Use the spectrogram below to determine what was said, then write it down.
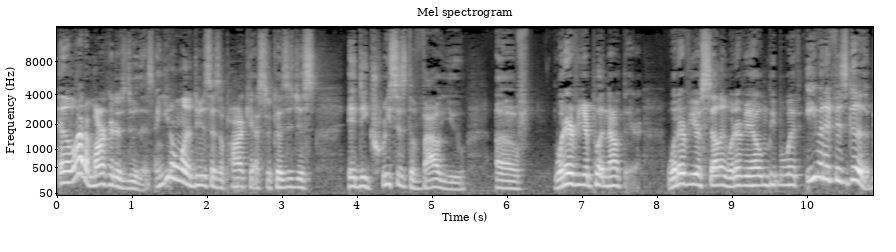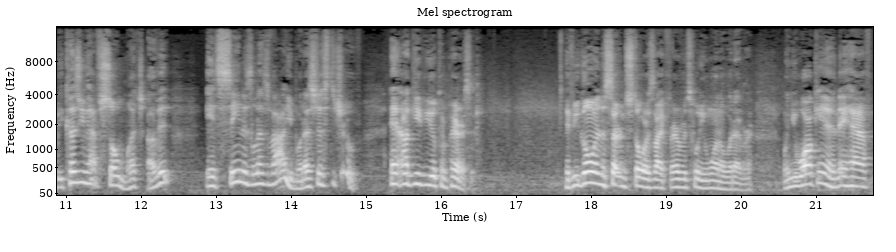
And a lot of marketers do this. And you don't want to do this as a podcaster because it just it decreases the value of whatever you're putting out there, whatever you're selling, whatever you're helping people with, even if it's good, because you have so much of it, it's seen as less valuable. That's just the truth. And I'll give you a comparison. If you go into certain stores like Forever 21 or whatever, when you walk in, they have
